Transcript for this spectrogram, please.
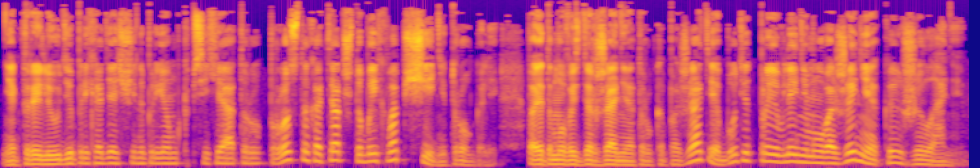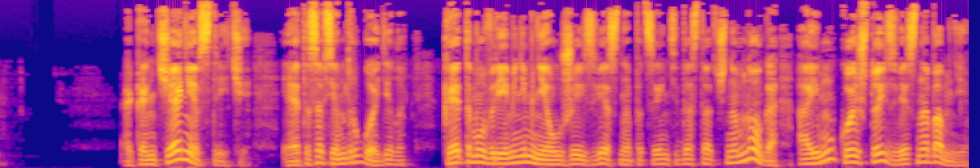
некоторые люди, приходящие на прием к психиатру, просто хотят, чтобы их вообще не трогали, поэтому воздержание от рукопожатия будет проявлением уважения к их желаниям. Окончание встречи – это совсем другое дело. К этому времени мне уже известно о пациенте достаточно много, а ему кое-что известно обо мне.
